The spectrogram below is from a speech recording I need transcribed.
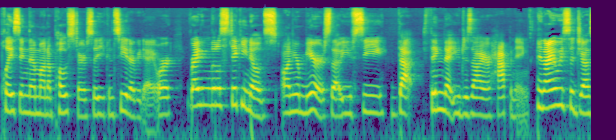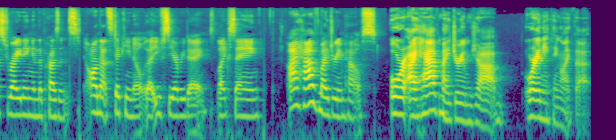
placing them on a poster so you can see it every day, or writing little sticky notes on your mirror so that you see that thing that you desire happening. And I always suggest writing in the presence on that sticky note that you see every day, like saying, I have my dream house. Or I have my dream job, or anything like that.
